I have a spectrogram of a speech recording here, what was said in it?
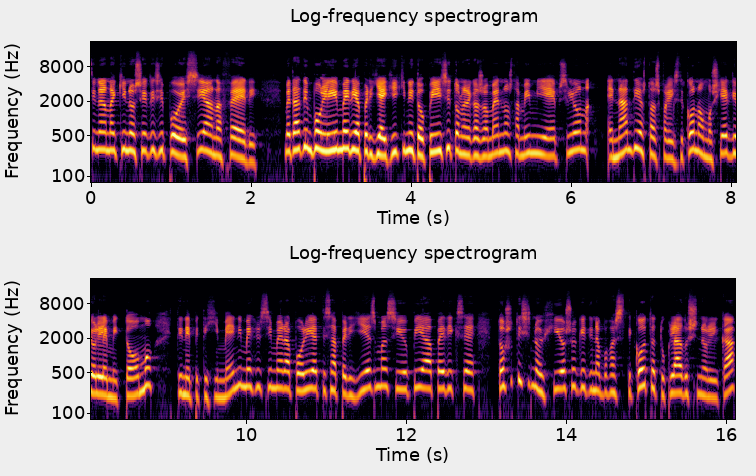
Στην ανακοίνωσή της, η Ποεσία αναφέρει: Μετά την πολυήμερη απεργιακή κινητοποίηση των εργαζομένων στα ΜΜΕ ενάντια στο ασφαλιστικό νομοσχέδιο Λεμιτόμο, την επιτυχημένη μέχρι σήμερα πορεία της απεργίας μας, η οποία απέδειξε τόσο τη συνοχή όσο και την αποφασιστικότητα του κλάδου συνολικά,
